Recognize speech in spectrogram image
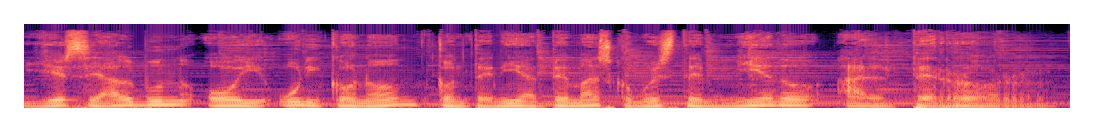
Y ese álbum, hoy un icono, contenía temas como este Miedo al Terror.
